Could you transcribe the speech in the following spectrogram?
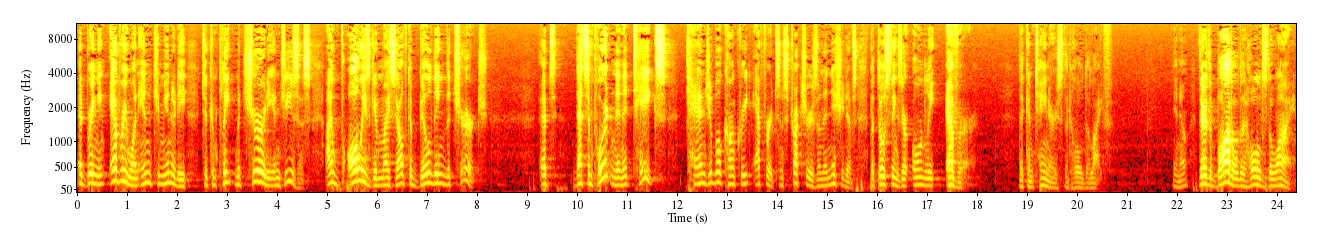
at bringing everyone in community to complete maturity in Jesus. I've always given myself to building the church. It's, that's important, and it takes tangible, concrete efforts and structures and initiatives, but those things are only ever the containers that hold the life. You know, they're the bottle that holds the wine.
